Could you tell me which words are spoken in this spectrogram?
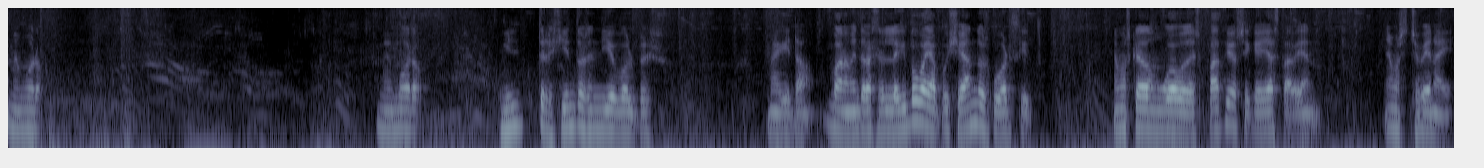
Me muero. Me muero. 1300 en 10 golpes. Me ha quitado. Bueno, mientras el equipo vaya pusheando es worth it. Hemos creado un huevo de espacio, así que ya está bien. Hemos hecho bien ahí.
